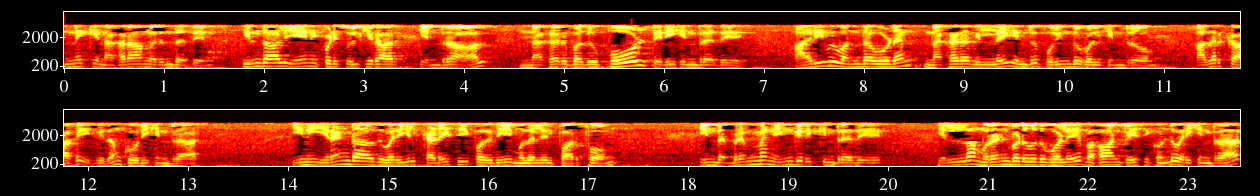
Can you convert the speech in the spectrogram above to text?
என்னைக்கு நகராம இருந்தது? இருந்தாலும் ஏன் இப்படி சொல்கிறார்? என்றால் நகர்வது போல் தெரிகின்றது. அறிவு வந்தவுடன் நகரவில்லை என்று புரிந்து கொள்கின்றோம். அதற்காக இவ்விதம் கூறுகின்றார். இனி இரண்டாவது வரியில் கடைசி பகுதியை முதலில் பார்ப்போம். இந்த பிரம்மன் எங்கிருக்கின்றது? எல்லாம் முரண்படுவது போலே பகவான் பேசிக்கொண்டு வருகின்றார்.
